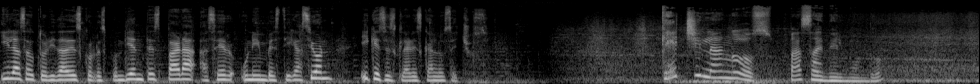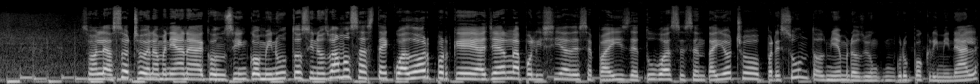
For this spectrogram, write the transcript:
y las autoridades correspondientes para hacer una investigación y que se esclarezcan los hechos. ¿Qué chilangos pasa en el mundo? Son las 8 de la mañana con 5 minutos y nos vamos hasta Ecuador porque ayer la policía de ese país detuvo a 68 presuntos miembros de un grupo criminal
